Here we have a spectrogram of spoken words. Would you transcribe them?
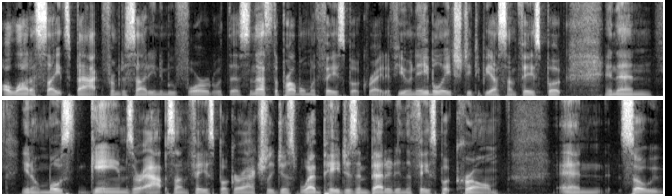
a lot of sites back from deciding to move forward with this and that's the problem with Facebook right if you enable HTTPS on Facebook and then you know most games or apps on Facebook are actually just web pages embedded in the Facebook Chrome and so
